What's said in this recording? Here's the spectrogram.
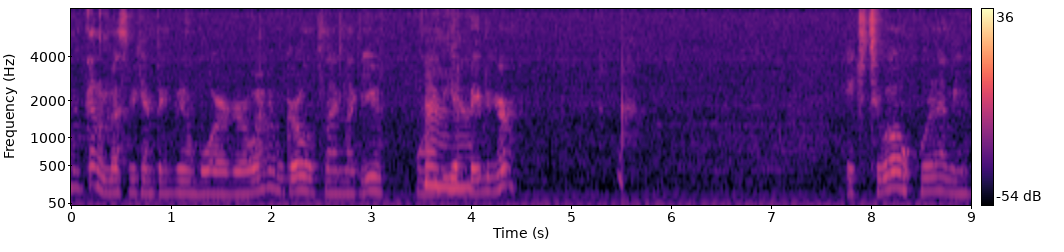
It's kind of messy we can't pick being a boy or a girl. What happened to a girl playing like you? Want to be a Mhm. baby girl? H2O, what does that mean?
